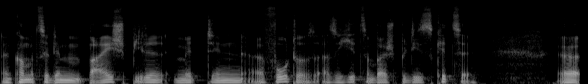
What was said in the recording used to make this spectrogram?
Dann kommen wir zu dem Beispiel mit den äh, Fotos. Also hier zum Beispiel die Skizze. Äh,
